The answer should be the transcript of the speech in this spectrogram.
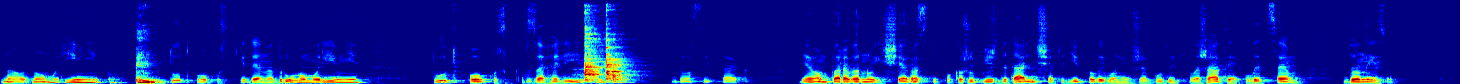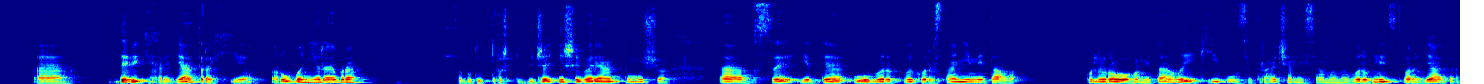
на одному рівні, тут опуск іде на другому рівні, тут опуск взагалі іде досить так. Я вам переверну їх ще раз і покажу більш детальніше, тоді, коли вони вже будуть лежати лицем донизу. Е, В деяких радіаторах є рубані ребра. Це буде трошки бюджетніший варіант, тому що е, все йде у використанні металу кольорового металу, який був затрачений саме на виробництво радіатора.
